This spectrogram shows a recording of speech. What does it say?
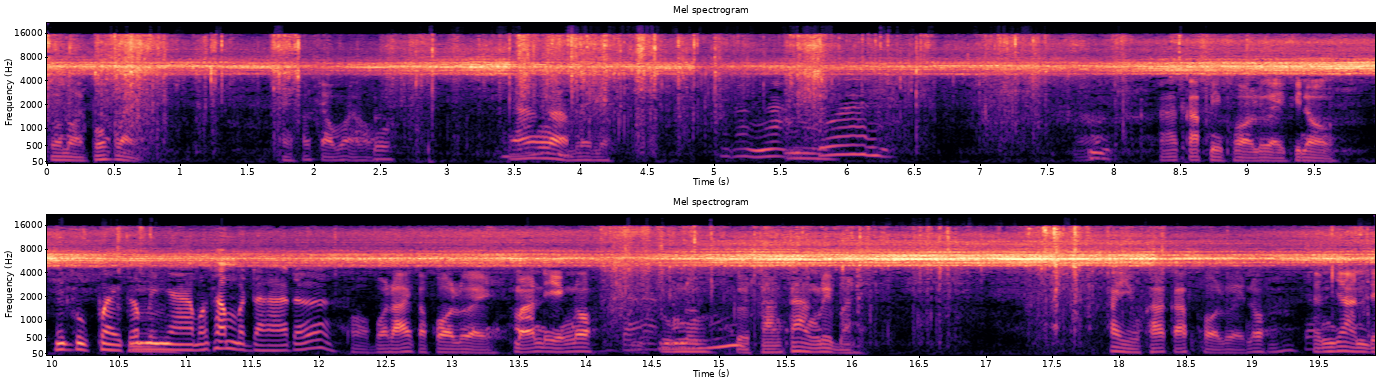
ตัวหน่อยพกไว้ให้เขาเจ้ามาเอาย่างงามเลยเนี่ยกำลังงามด้วยขากลับนี่พอเลยพี่น้องเห็นลูกไปก็ไม่ยาบ่ธรรมดาเด้อพอบ่ร้ายกับพอเลยหมันเองเนาะจ้าลุมหนึงเกิดทางตั้งเลยบัดใครอยู่ขากลับพอเลยเนาะสัญญาณแด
